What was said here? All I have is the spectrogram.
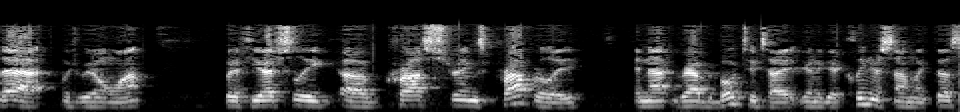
that, which we don't want. But if you actually uh, cross strings properly and not grab the bow too tight, you're going to get a cleaner sound like this.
